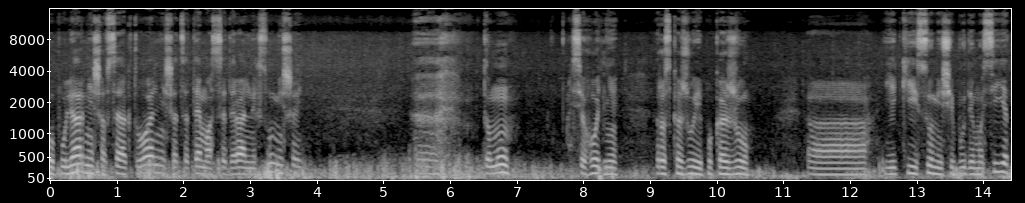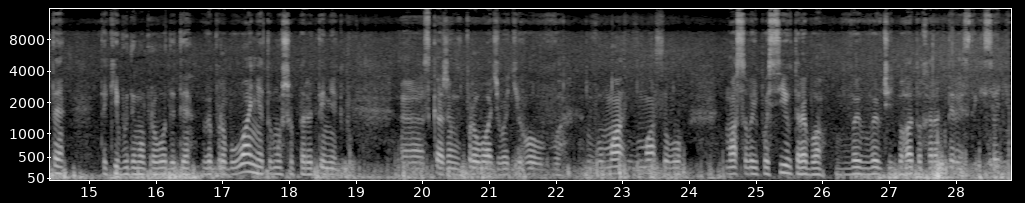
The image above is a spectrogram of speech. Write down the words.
популярніша, все актуальніша. Це тема сидеральних сумішей. Е, тому сьогодні розкажу і покажу які суміші будемо сіяти, такі будемо проводити випробування, тому що перед тим як е, скажімо, впроваджувати його в, масову, масовий посів, треба вивчити багато характеристик. Сьогодні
